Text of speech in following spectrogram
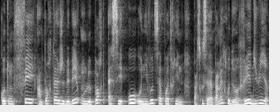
Quand on fait un portage de bébé, on le porte assez haut au niveau de sa poitrine parce que ça va permettre de réduire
